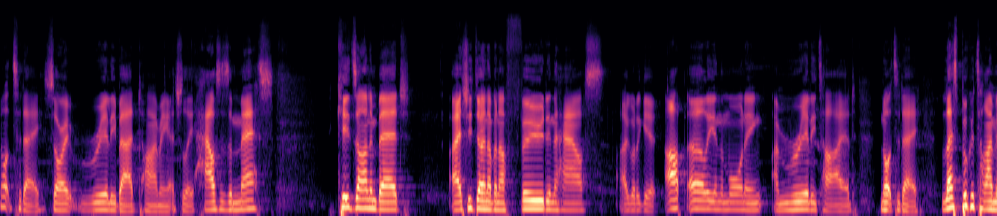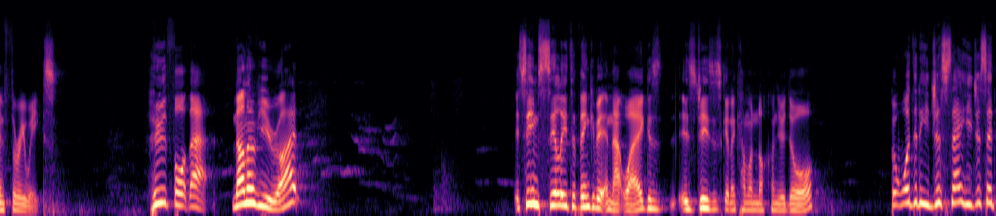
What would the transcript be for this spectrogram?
Not today. Sorry, really bad timing, actually. House is a mess. Kids aren't in bed I actually don't have enough food in the house. I got to get up early in the morning. I'm really tired. Not today. Let's book a time in three weeks. Who thought that? None of you, right? It seems silly to think of it in that way because is Jesus going to come and knock on your door? But what did he just say? He just said,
